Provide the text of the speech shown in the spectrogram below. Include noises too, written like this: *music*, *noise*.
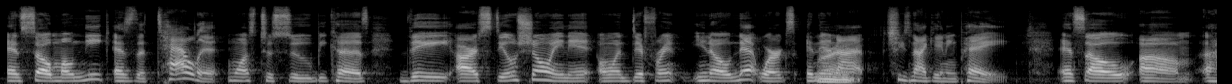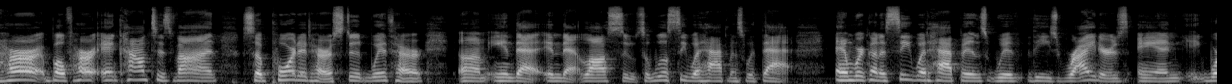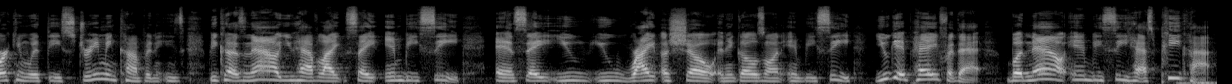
And so Monique, as the talent, wants to sue because they are still showing it on different, you know, networks, and they're Right. not. She's not getting paid. And so, um, her, both her and Countess Vaughn supported her, stood with her um, in that in that lawsuit. So we'll see what happens with that, and we're going to see what happens with these writers and working with these streaming companies because now you have like say NBC and say you you write a show and it goes on NBC, you get paid for that. But now NBC has Peacock.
